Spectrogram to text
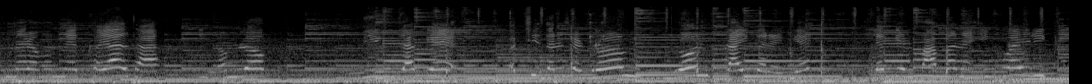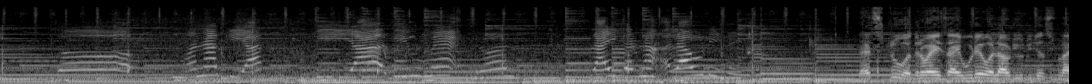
तब मेरे मन में एक ख्याल था कि हम लोग दीव जाके अच्छी तरह से ड्रोन ड्रोन फ्लाई करेंगे लेकिन पापा ने इंक्वायरी की तो मना किया That's true. Otherwise, I would have allowed you to just fly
